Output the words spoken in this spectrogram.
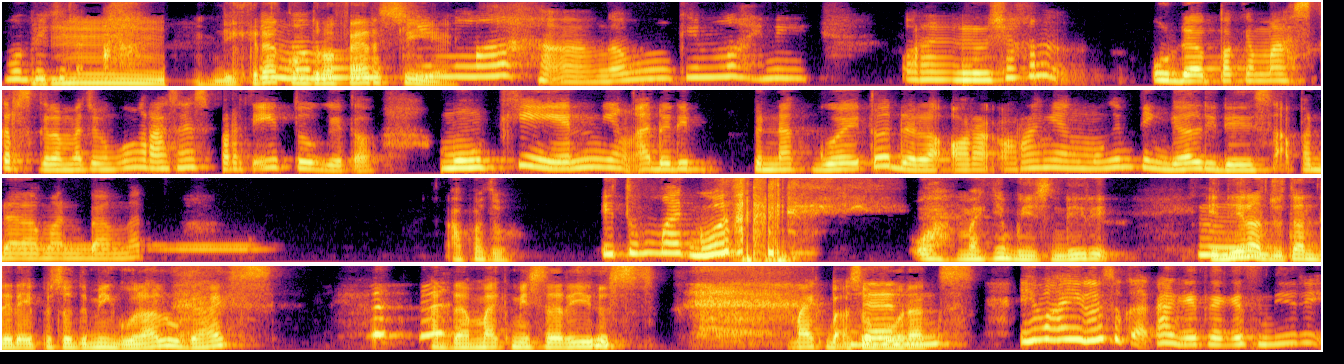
gue pikir ah Hmm, dikira nggak kontroversi mungkin ya. lah ah, nggak mungkin lah ini orang Indonesia kan udah pakai masker segala macam gue ngerasanya seperti itu gitu mungkin yang ada di benak gue itu adalah orang-orang yang mungkin tinggal di desa pedalaman banget Apa tuh? itu mic gue tadi Wah, mic-nya bunyi sendiri. Ini Hmm. lanjutan dari episode minggu lalu, guys. Ada mic misterius. Mic bakso Dan- boraks. Iya makanya gue suka kaget-kaget sendiri.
